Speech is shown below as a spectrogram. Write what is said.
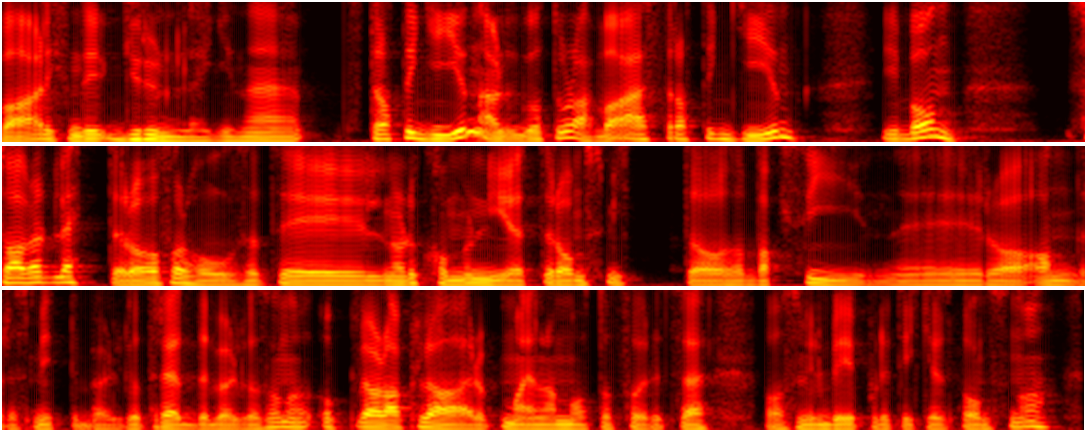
hva er liksom de grunnleggende Strategien er et godt ord, da. Hva er strategien i bånn? Så har det vært lettere å forholde seg til når det kommer nyheter om smitte og vaksiner og andre smittebølger og tredje bølge og sånn, og da klare på en eller annen måte å forutse hva som vil bli politikkresponsen òg.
